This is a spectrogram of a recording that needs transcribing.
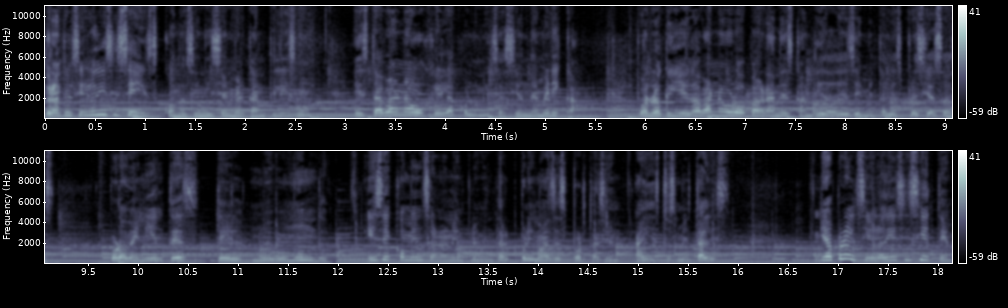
Durante el siglo XVI, cuando se inició el mercantilismo, estaba en auge la colonización de América, por lo que llegaban a Europa grandes cantidades de metales preciosos provenientes del Nuevo Mundo y se comenzaron a implementar primas de exportación a estos metales. Ya para el siglo XVII,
